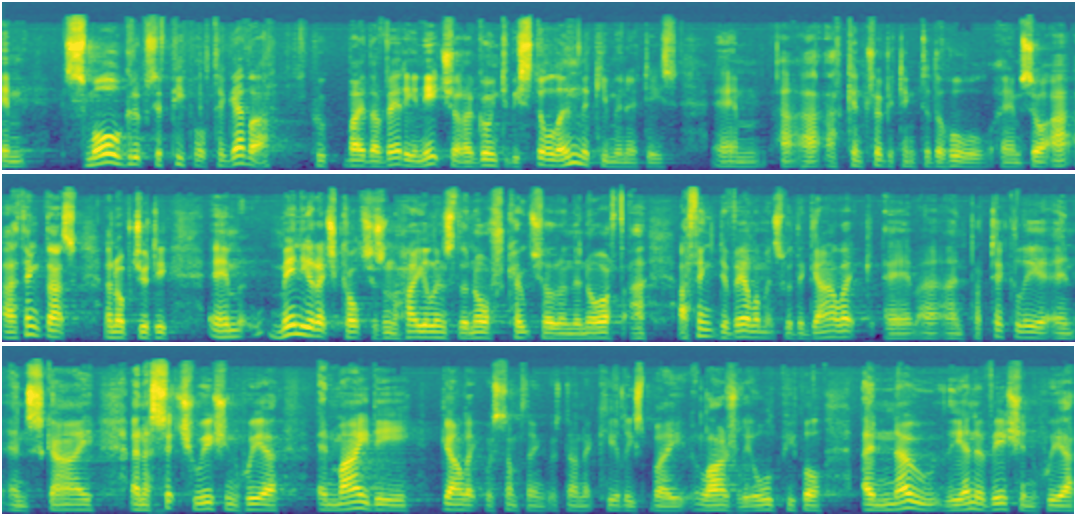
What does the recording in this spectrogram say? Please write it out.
um, small groups of people together who by their very nature are going to be still in the communities, um, are, are contributing to the whole. Um, so I, I think that's an opportunity. Um, many rich cultures in the Highlands, the Norse culture in the North, I, I think developments with the Gaelic um, and particularly in, in Skye, and a situation where in my day Gaelic was something that was done at Cayley's by largely old people. And now the innovation where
